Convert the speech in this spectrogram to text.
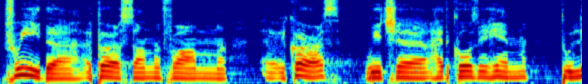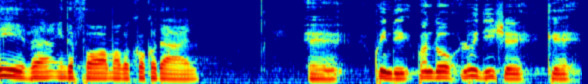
freed uh, a person from uh, a curse which uh, had caused him to live in the form of a crocodile. Eh, quindi quando lui dice che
